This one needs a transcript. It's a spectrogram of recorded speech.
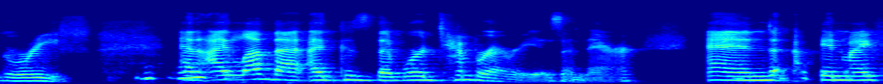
grief. Mm-hmm. And I love that because the word temporary is in there. And in my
